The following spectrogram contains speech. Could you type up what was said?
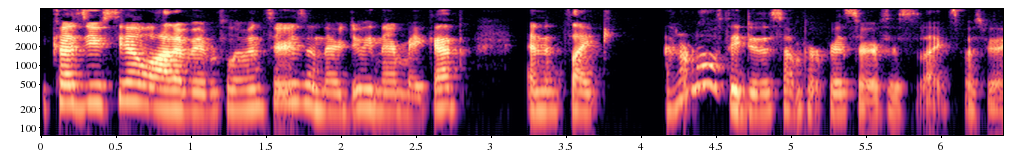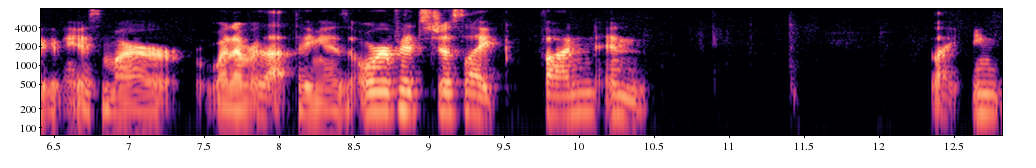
because you see a lot of influencers and they're doing their makeup and it's like I don't know if they do this on purpose or if this is like supposed to be like an ASMR or whatever that thing is, or if it's just like fun and like in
